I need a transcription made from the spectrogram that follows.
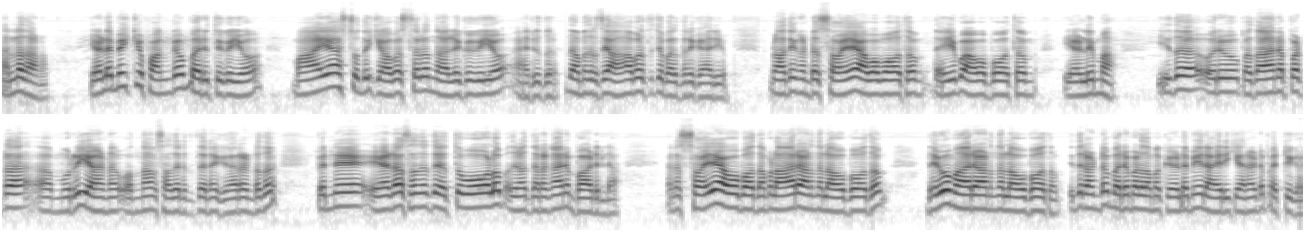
നല്ലതാണ്. എളിമയ്ക്ക് ഭംഗം വരുത്തുകയോ മായാസ്തുതിക്ക് അവസരം നൽകുകയോ അരുത്. മദ്രസ ആവർത്തിച്ച് പറയുന്നൊരു കാര്യം. നമ്മൾ ആദ്യം കണ്ട് സ്വയ അവബോധം ദൈവ അവബോധം എളിമ. ഇത് ഒരു പ്രധാനപ്പെട്ട മുറിയാണ് ഒന്നാം സദനത്തിൽ തന്നെ കയറേണ്ടത്. പിന്നെ ഏഴാം സദനത്തിൽ എത്തുവോളം അതിനകത്ത് ഇറങ്ങാനും പാടില്ല. കാരണം സ്വയം അവബോധം നമ്മൾ ആരാണെന്നുള്ള അവബോധം ദൈവം ആരാണെന്നുള്ള അവബോധം. ഇത് രണ്ടും വരുമ്പോൾ നമുക്ക് എളിമയിലായിരിക്കാനായിട്ട് പറ്റുക.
